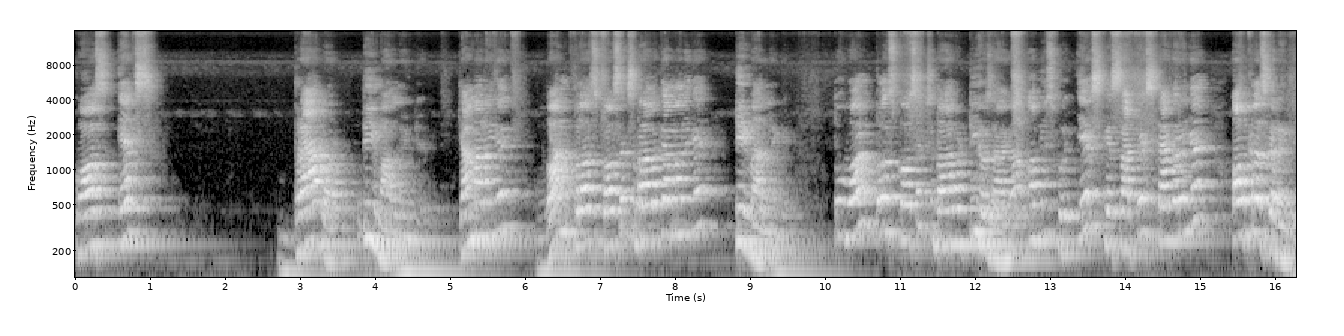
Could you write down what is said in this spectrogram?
कॉस एक्स बराबर टी मान लेंगे। क्या मानेंगे? वन प्लस कॉस एक्स बराबर क्या मानेंगे? टी मान लेंगे। तो वन प्लस कॉस एक्स बराबर टी हो जाएगा। अब इसको एक्स के सापेक्ष क्या करेंगे? अवकलज करेंगे।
